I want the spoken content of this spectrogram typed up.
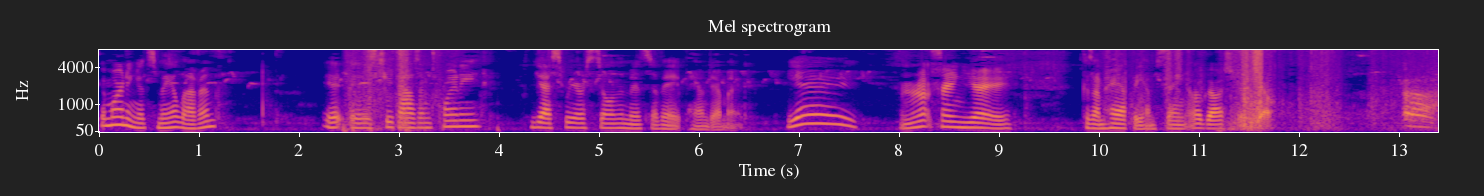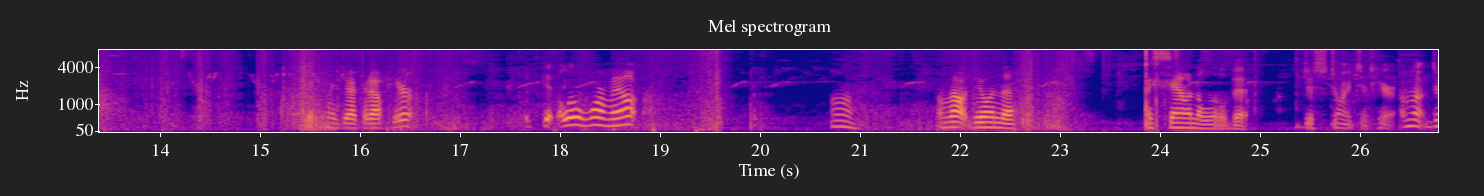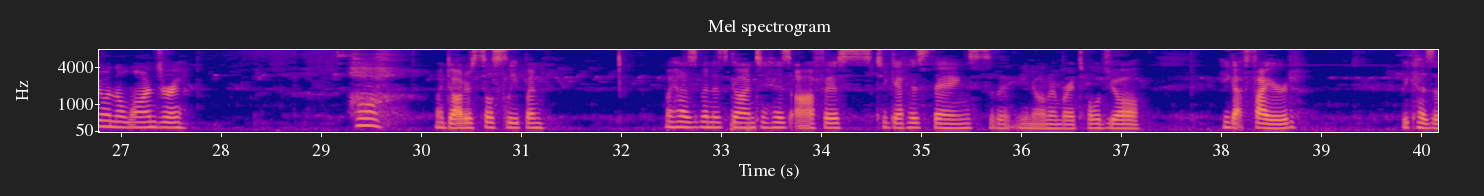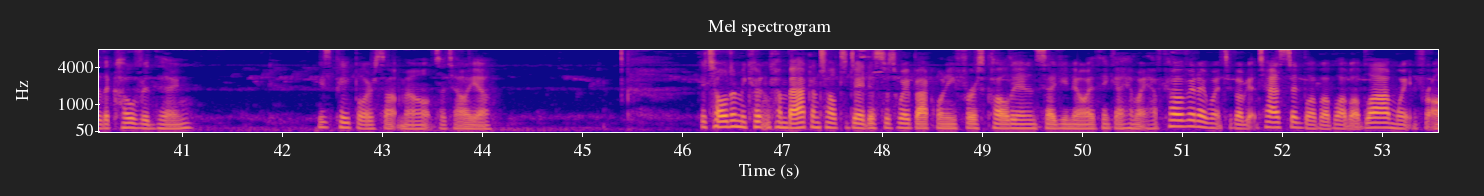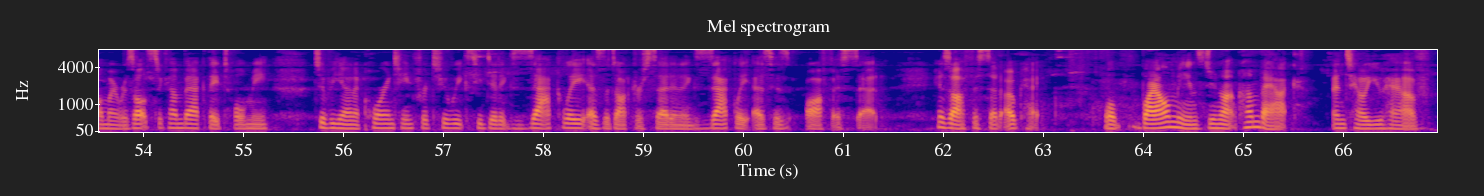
Good morning, it's May 11th. It is 2020. Yes, we are still in the midst of a pandemic. Yay! I'm not saying yay because I'm happy. I'm saying, oh gosh, here we go. Uh, take my jacket off here. It's getting a little warm out. I'm out doing the. I sound a little bit disjointed here. I'm out doing the laundry. my daughter's still sleeping. My husband has gone to his office to get his things. So that, you know, remember I told you all he got fired because of the COVID thing. These people are something else, I tell you. They told him he couldn't come back until today. This was way back when he first called in and said, you know, I think I might have COVID. I went to go get tested, blah, blah, blah, blah, blah. I'm waiting for all my results to come back. They told me to be on a quarantine for two weeks. He did exactly as the doctor said and exactly as his office said. His office said, okay, well, by all means, do not come back until you have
